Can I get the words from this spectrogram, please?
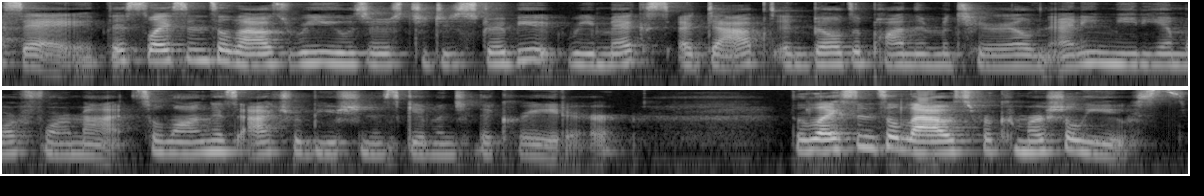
SA. This license allows reusers to distribute, remix, adapt, and build upon the material in any medium or format, so long as attribution is given to the creator. The license allows for commercial use.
